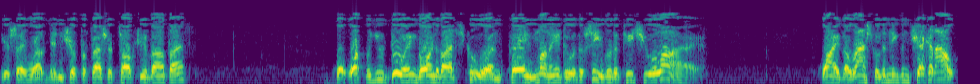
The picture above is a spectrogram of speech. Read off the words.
You say, well, didn't your professor talk to you about that? Well, what were you doing going to that school and paying money to a deceiver to teach you a lie? Why, the rascal didn't even check it out.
